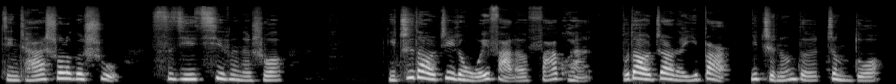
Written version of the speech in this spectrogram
警察说了个数，司机气愤地说：“你知道这种违法的罚款不到这儿的一半，你只能得这么多。”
